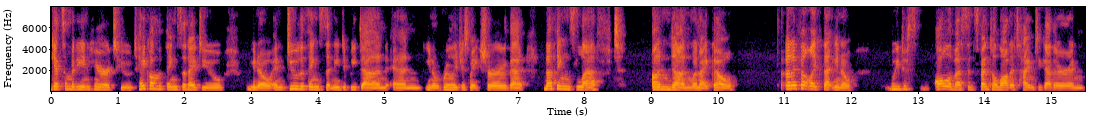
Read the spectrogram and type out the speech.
get somebody in here to take on the things that I do, you know, and do the things that need to be done and, you know, really just make sure that nothing's left undone when I go. And I felt like that, you know, we just all of us had spent a lot of time together and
